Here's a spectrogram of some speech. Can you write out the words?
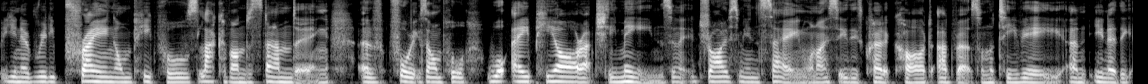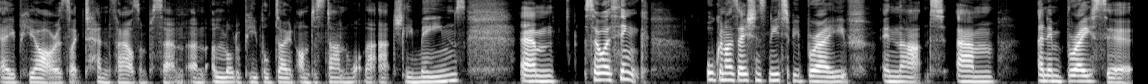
you know, really preying on people's lack of understanding of, for example, what APR actually means. And it drives me insane when I see these credit card adverts on the TV and, you know, the APR is like 10,000%. And a lot of people don't understand what that actually means. Um, so I think organizations need to be brave in that um, and embrace it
